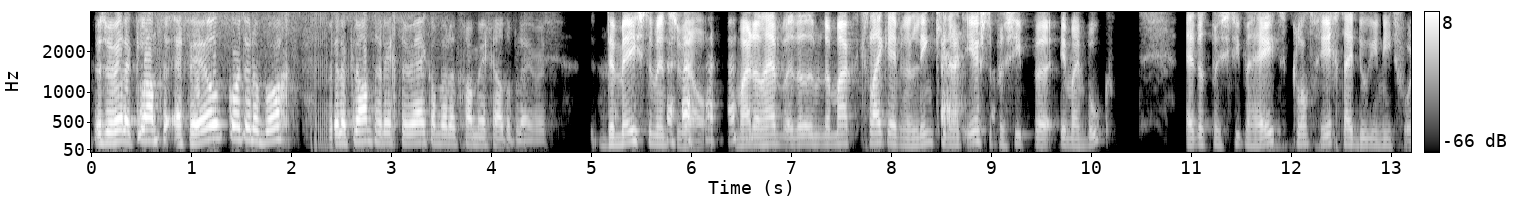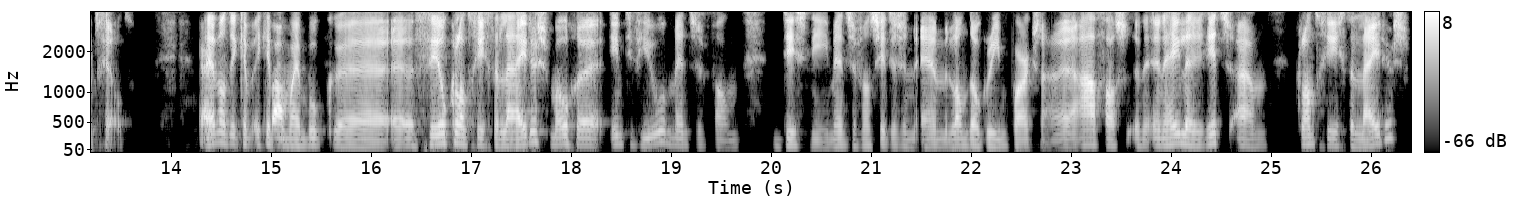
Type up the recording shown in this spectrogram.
Dus we willen klanten, even heel kort door de bocht, we willen klantgerichter werken omdat het gewoon meer geld oplevert. De meeste mensen wel. Maar dan, dan, dan maak ik gelijk even een linkje naar het eerste principe in mijn boek. En dat principe heet: klantgerichtheid doe je niet voor het geld. Kijk. Want ik heb, ik heb voor mijn boek eh, eh, veel klantgerichte leiders mogen interviewen. Mensen van Disney, mensen van Citizen M, Lando Green Parks, nou, eh, AFAS. Een, een hele rits aan klantgerichte leiders.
